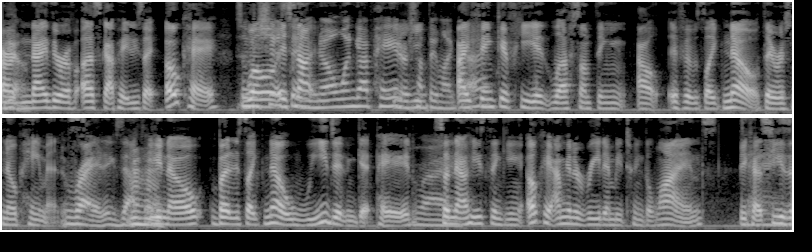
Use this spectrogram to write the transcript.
Or Yeah. neither of us got paid. He's like, okay. So well, it's said not. no one got paid or something like that. I think if he had left something out, if it was like, no, there was no payment. Right, exactly. You know, but it's like, no, we didn't get paid. Right. So now he's thinking, okay, I'm going to read in between the lines because he's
